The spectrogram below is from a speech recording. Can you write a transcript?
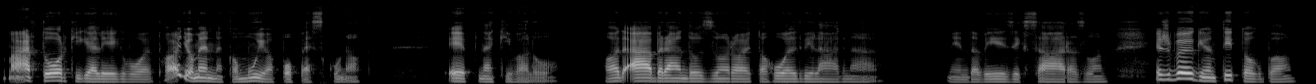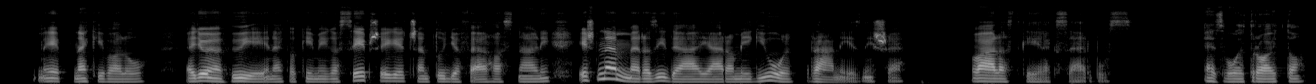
Már torkig elég volt, hagyom ennek a muja popeszkunak. Épp neki való hadd ábrándozzon rajta holdvilágnál, mind a vízig szárazon, és bőgjön titokban, nép nekivaló, egy olyan hülyének, aki még a szépségét sem tudja felhasználni, és nem mer az ideáljára még jól ránézni se. Választ kérek, szerbusz. Ez volt rajta.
